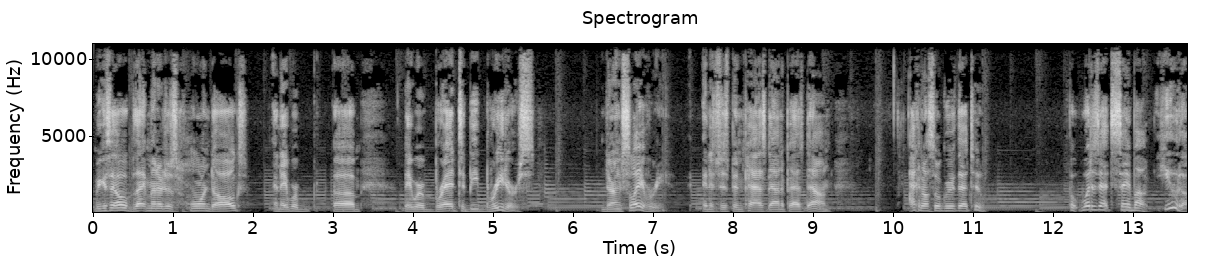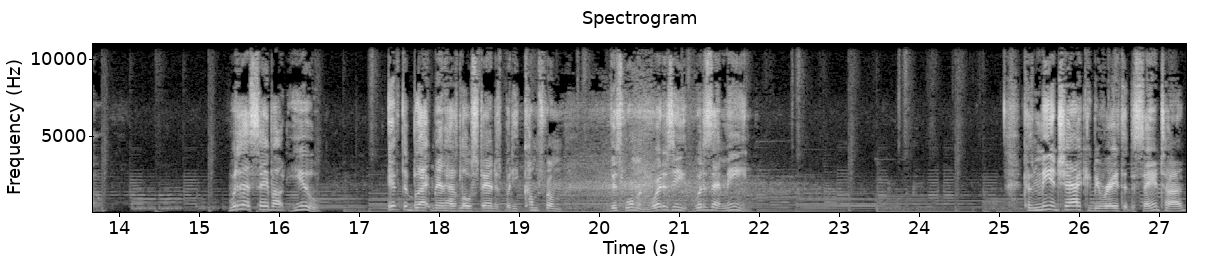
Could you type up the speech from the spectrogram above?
We can say, oh, black men are just horn dogs, and they were um, they were bred to be breeders during slavery, and it's just been passed down and passed down. I can also agree with that too. But what does that say about you, though? What does that say about you? If the black man has low standards, but he comes from this woman, where does he? What does that mean? Because me and Chad could be raised at the same time,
